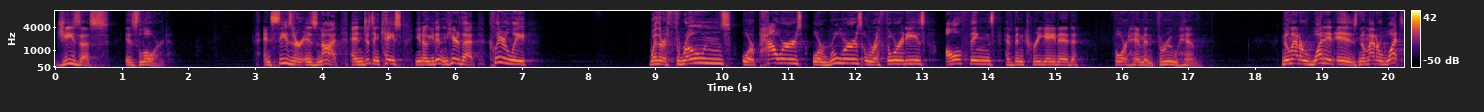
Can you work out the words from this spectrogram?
Jesus is Lord. And Caesar is not. And just in case, you know, you didn't hear that clearly, whether thrones or powers or rulers or authorities, all things have been created for him and through him. No matter what it is, no matter what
